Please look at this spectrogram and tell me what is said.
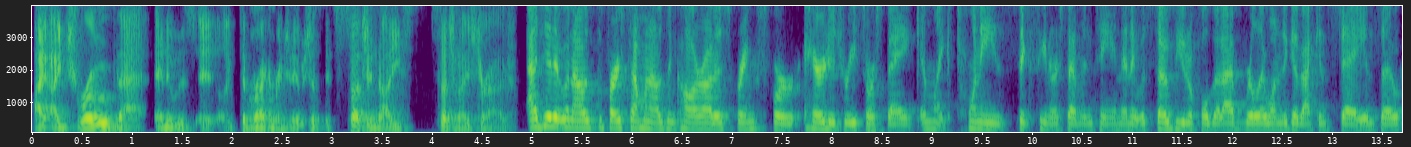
I, I drove that, and it was it, like to Breckenridge, and it was just it's such a nice such a nice drive. I did it when I was the first time when I was in Colorado Springs for Heritage Resource Bank in like 2016 or 17. And it was so beautiful that I really wanted to go back and stay. And so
